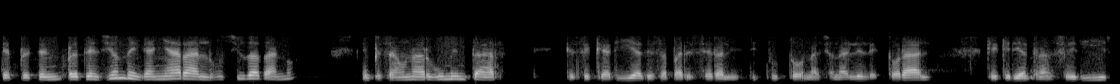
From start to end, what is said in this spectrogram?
de pretensión de engañar a los ciudadanos empezaron a argumentar que se quería desaparecer al Instituto Nacional Electoral, que querían transferir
